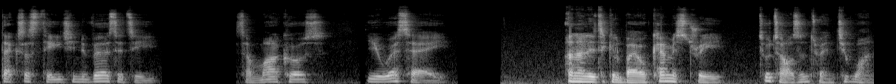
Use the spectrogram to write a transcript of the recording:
Texas State University, San Marcos, USA. Analytical Biochemistry 2021.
